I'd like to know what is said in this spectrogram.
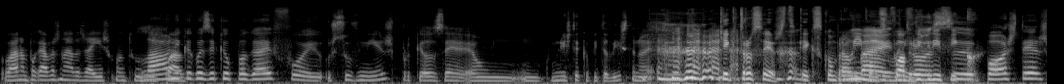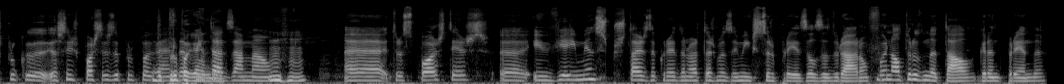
lá não pagavas nada, já ias com tudo Lá a única coisa que eu paguei foi os souvenirs, porque eles é, é um, um comunista capitalista, não é? O que é que trouxeste? O que é que se compra ali? Copo vai? trouxe pósteres, porque eles têm os pósteres da propaganda, De propaganda. pintados à mão. Uhum. Uh, trouxe pósteres, uh, enviei imensos postais da Coreia do Norte aos meus amigos de surpresa, eles adoraram. Foi na altura do Natal, grande prenda.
